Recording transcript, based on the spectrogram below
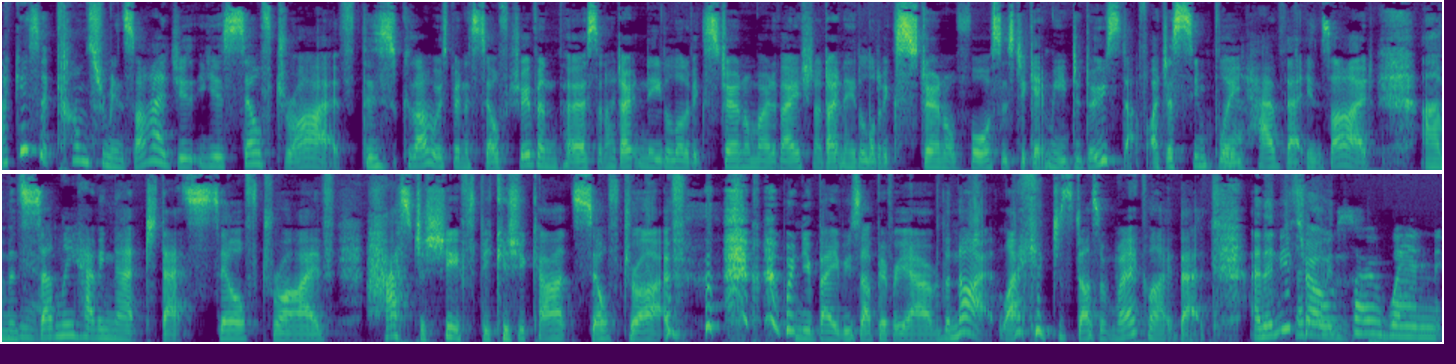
I guess it comes from inside your, your self drive. Because I've always been a self driven person. I don't need a lot of external motivation. I don't need a lot of external forces to get me to do stuff. I just simply Yeah. have that inside. Um, and Yeah. suddenly having that, that self drive has to shift because you can't self drive when your baby's up every hour of the night. Like it just doesn't work like that. And then you But throw in. also when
